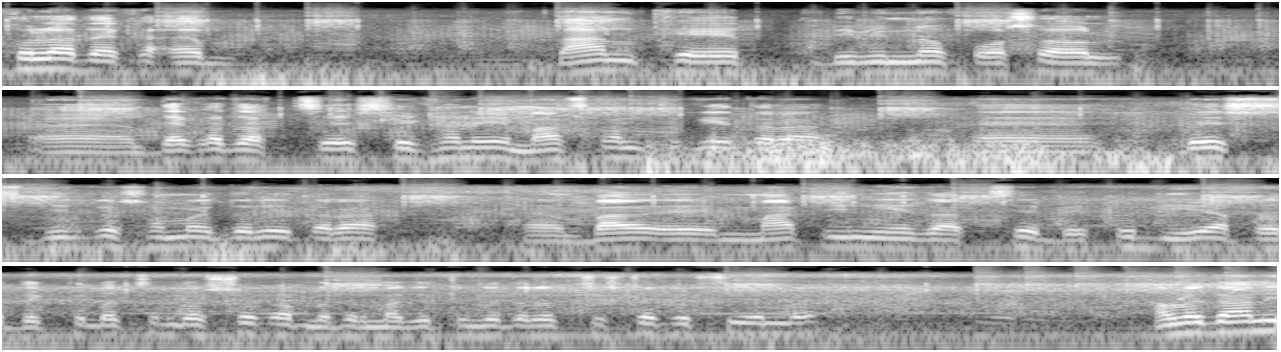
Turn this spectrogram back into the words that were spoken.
খোলা দেখা ধান, ক্ষেত, বিভিন্ন ফসল দেখা যাচ্ছে। সেখানে মাঝখান থেকে তারা বেশ দীর্ঘ সময় ধরে তারা মাটি নিয়ে যাচ্ছে, বেকু দিয়ে। আপনারা দেখতে পাচ্ছেন দর্শক, আপনাদের মাঝে তুলে ধরার চেষ্টা করছি আমরা। আমরা জানি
